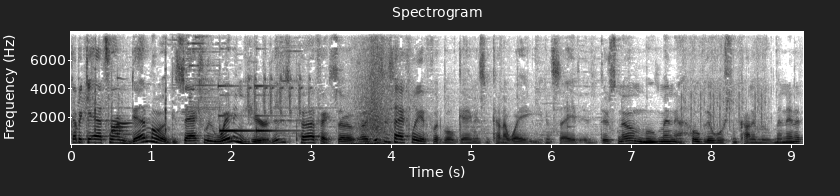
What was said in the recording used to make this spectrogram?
Copycat from Denmark is actually winning here. This is perfect. So uh, this is actually a football game in some kind of way you can say it. There's no movement. I hope there was some kind of movement in it.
